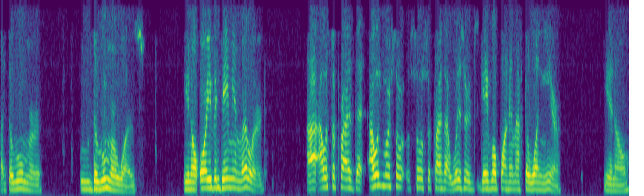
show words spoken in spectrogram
like the rumor, the rumor was, you know, or even Damian Lillard. I, I was surprised that I was more so so surprised that Wizards gave up on him after one year. You know,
